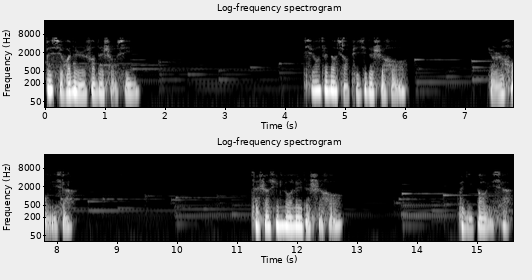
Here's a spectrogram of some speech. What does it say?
被喜欢的人放在手心。”希望在闹小脾气的时候，有人哄一下；在伤心落泪的时候，被你抱一下。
